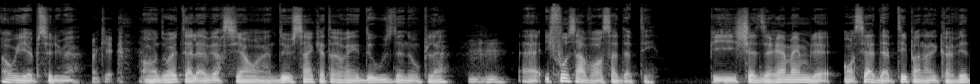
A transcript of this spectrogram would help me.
Ah oui, absolument. OK. On doit être à la version euh, 292 de nos plans. Mhm. Euh, il faut savoir s'adapter. Puis je te dirais même, le, on s'est adapté pendant le COVID.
